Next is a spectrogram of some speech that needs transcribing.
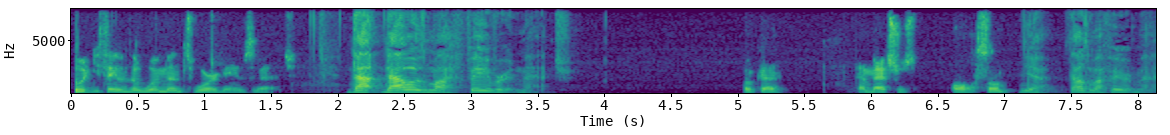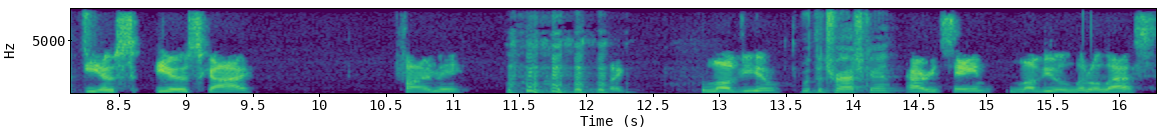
What do you think of the women's War Games match? That that was my favorite match. Okay, that match was awesome. Yeah, that was my favorite match. Iyo, Iyo Sky, find me. like, love you. With the trash can? Kairi Sane, love you a little less.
